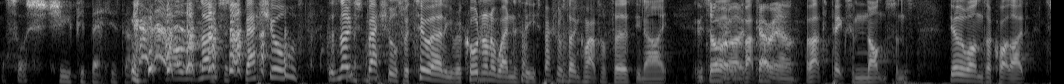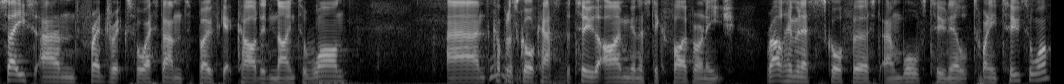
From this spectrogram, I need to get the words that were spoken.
What sort of stupid bet is that? oh, there's no specials. There's no specials. We're too early. Recording on a Wednesday. Specials don't come out till Thursday night. It's so all right. About Carry to, on. About to pick some nonsense. The other ones I quite liked. Saïss and Fredericks for West Ham to both get carded nine to one, and a couple of scorecasts. The two that I'm going to stick a fiver on each. Raul Jimenez to score first, and Wolves 2 0, 22 to one.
